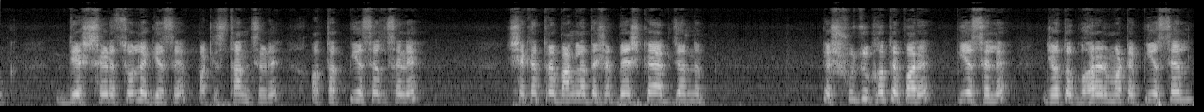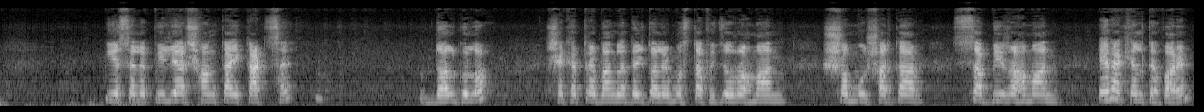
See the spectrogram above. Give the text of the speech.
দেশ ছেড়ে চলে গেছে, পাকিস্তান ছেড়ে, অর্থাৎ পিএসএল ছেড়ে। সেক্ষেত্রে বাংলাদেশের বেশ কয়েকজনকে সুযোগ হতে পারে পিএসএলে যেহেতু ঘরের মাঠে পিএসএল পিএসএলে প্লেয়ার সংখ্যায় কাটছে দলগুলো। সেক্ষেত্রে বাংলাদেশ দলের মুস্তাফিজুর রহমান সম্মু সরকার, সাব্বির রহমান, এরা খেলতে পারেন।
